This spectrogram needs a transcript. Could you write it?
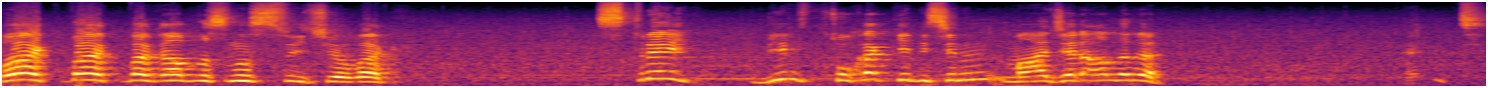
Bak bak bak ablası nasıl su içiyor bak. Stray. Bir sokak kedisinin maceraları. Evet.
